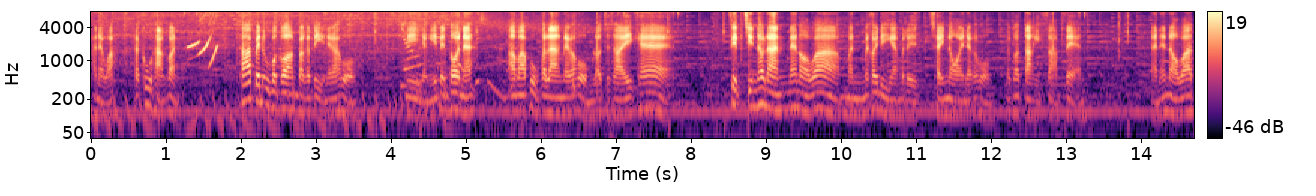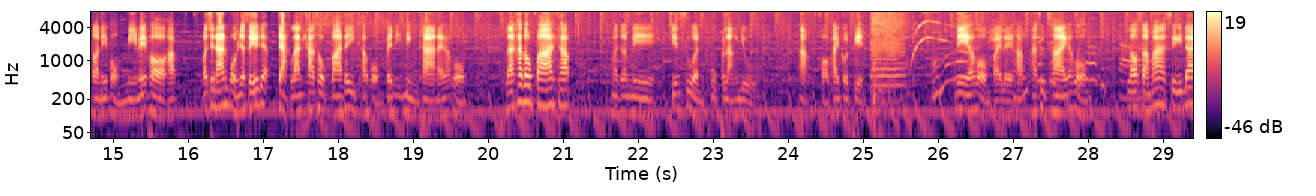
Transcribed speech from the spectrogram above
อันไหนวะสักครู่หางก่อน ถ้าเป็นอุปกรณ์ปกตินะครับผม นี่อย่างนี้เป็นต้นนะ เอามาปลูกพลังนะครับผม เราจะใช้แค่ 10 ชิ้นเท่านั้น แน่นอนว่ามันไม่ค่อยดีไงมันเลยใช้น้อยนะครับผม แล้วก็ตังอีก3 0 0แสน แน่นอนว่าตอนนี้ผมมีไม่พอครับ เพราะฉะนั้นผมจะซื้อจากร้านคาโทปาได้อีกครับผมเป็นอีกหนึ่งทางนะครับผมร้านคาโทปาครับมันจะมีชิ้นส่วนปลูกพลังอยู่อะขออภัยกดผิด นี่ครับผมไปเลยครับอันสุดท้ายครับผม เราสามารถซื้อได้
